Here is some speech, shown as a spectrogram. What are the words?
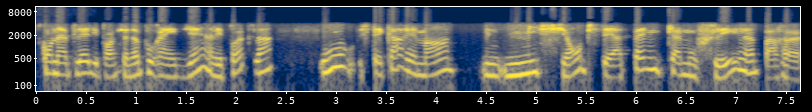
Ce qu'on appelait les pensionnats pour Indiens à l'époque, là, où c'était carrément une mission, puis c'était à peine camouflé là, par euh,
